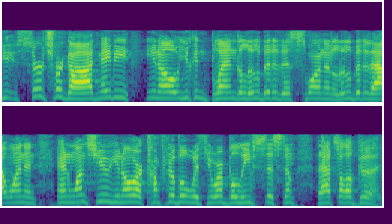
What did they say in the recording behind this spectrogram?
You search for God. Maybe, you know, you can blend a little bit of this one and a little bit of that one. And, and once you, you know, are comfortable with your belief system, that's all good.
